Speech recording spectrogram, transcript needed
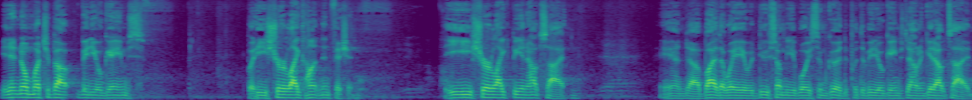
He didn't know much about video games but he sure liked hunting and fishing. He sure liked being outside. And uh, by the way, it would do some of you boys some good to put the video games down and get outside.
